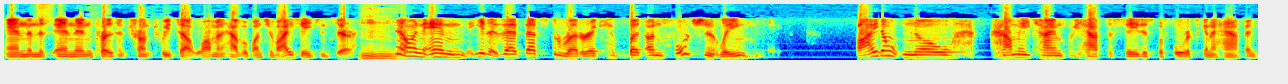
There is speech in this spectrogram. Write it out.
and then the, and then President Trump tweets out, "Well, I'm going to have a bunch of ICE agents there." Mm-hmm. You know, and and you know that that's the rhetoric, but unfortunately, I don't know how many times we have to say this before it's going to happen.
